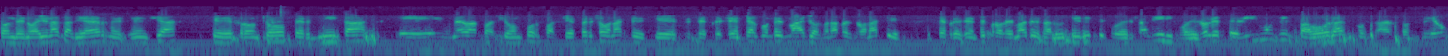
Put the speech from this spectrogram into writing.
donde no hay una salida de emergencia que de pronto permita eh, una evacuación por cualquier persona que, que se presente algún desmayo, alguna persona que se presente problemas de salud tiene que poder salir y por eso le pedimos el favor al, al consejo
